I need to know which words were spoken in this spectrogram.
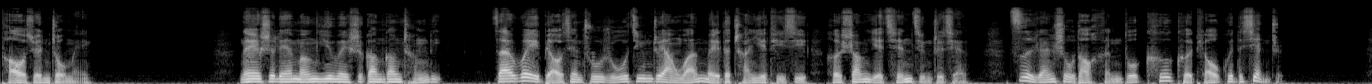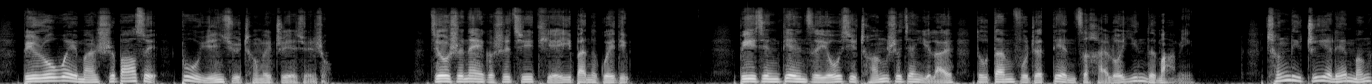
陶轩皱眉。那时联盟因为是刚刚成立。在未表现出如今这样完美的产业体系和商业前景之前，自然受到很多苛刻条规的限制，比如未满十八岁不允许成为职业选手，就是那个时期铁一般的规定。毕竟电子游戏长时间以来都担负着电子海洛因的骂名，成立职业联盟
